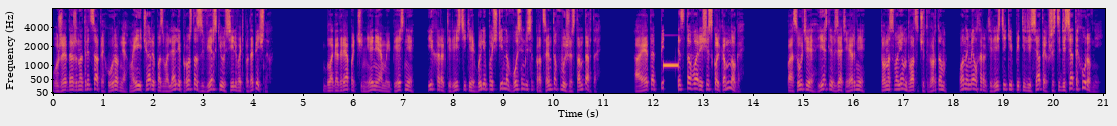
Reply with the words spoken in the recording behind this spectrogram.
Уже даже на 30-х уровнях мои чары позволяли просто зверски усиливать подопечных. Благодаря подчинениям и песне их характеристики были почти на 80% выше стандарта. А это пи***ц, товарищи, сколько много! По сути, если взять Эрни, то на своем 24-м он имел характеристики 50-х, 60-х уровней.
